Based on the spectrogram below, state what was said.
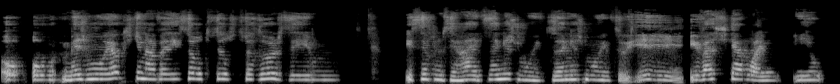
Ou, ou mesmo eu questionava isso a outros ilustradores e, e sempre me diziam, ai, desenhas muito, desenhas muito. E, e vais chegar lá e eu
